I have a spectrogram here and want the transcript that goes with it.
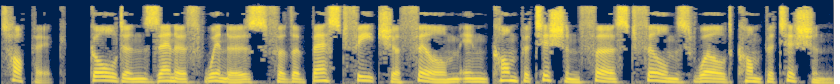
Topic Golden Zenith winners for the Best Feature Film in Competition First Films World Competition.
